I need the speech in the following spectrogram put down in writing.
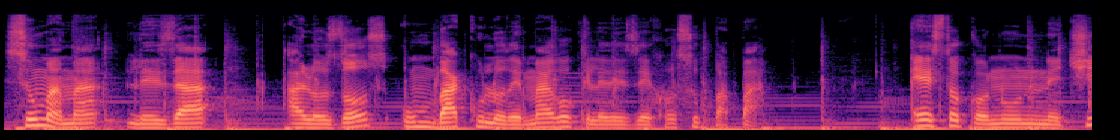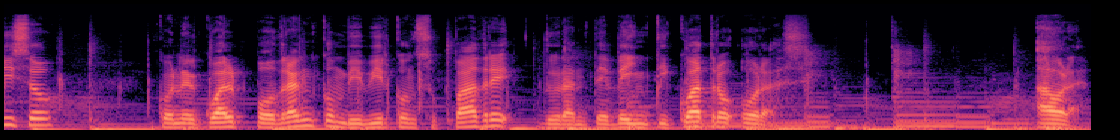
su mamá les da a los dos un báculo de mago que les dejó su papá. Esto con un hechizo con el cual podrán convivir con su padre durante 24 horas. Ahora,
